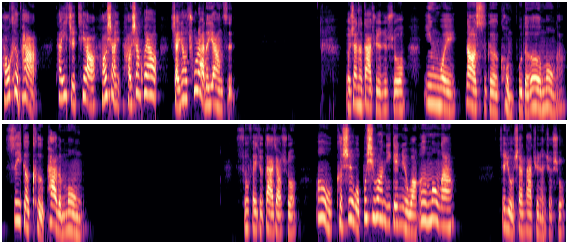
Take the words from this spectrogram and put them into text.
好可怕。”他一直跳，好想，好像快要想要出来的样子。友善的大巨人就说：“因为那是个恐怖的噩梦啊，是一个可怕的梦。”苏菲就大叫说：“哦，可是我不希望你给女王噩梦啊！”这友善大巨人就说：“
